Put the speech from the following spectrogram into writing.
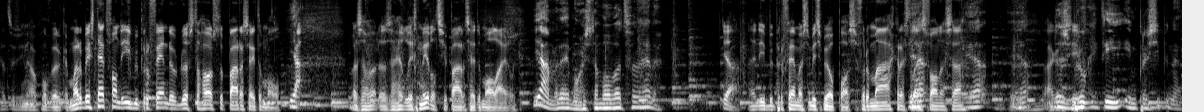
dat is in ieder geval werken. Maar dat is net van de ibuprofen, dus de hoogste paracetamol. Ja, Dat is, een, dat is een heel licht middeltje, paracetamol eigenlijk. ja maar daar moet je dan wel wat van hebben. Ja, en die ibuprofen moest er een beetje mee oppassen. Voor de maag krijg je last van en zo. Ja, ja. Dus broek ik die in principe net.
